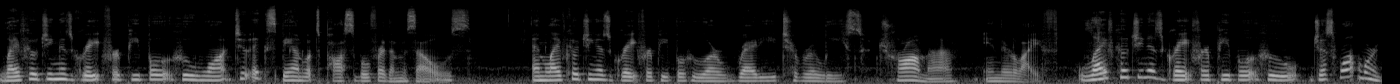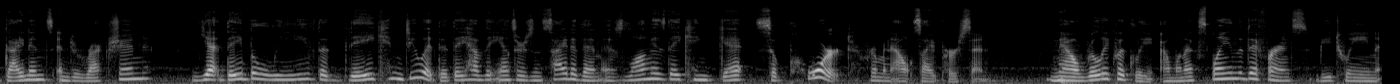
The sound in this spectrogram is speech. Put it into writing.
Life coaching is great for people who want to expand what's possible for themselves. And life coaching is great for people who are ready to release trauma in their life. Life coaching is great for people who just want more guidance and direction Yet they believe that they can do it, that they have the answers inside of them as long as they can get support from an outside person. Now, really quickly, I want to explain the difference between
